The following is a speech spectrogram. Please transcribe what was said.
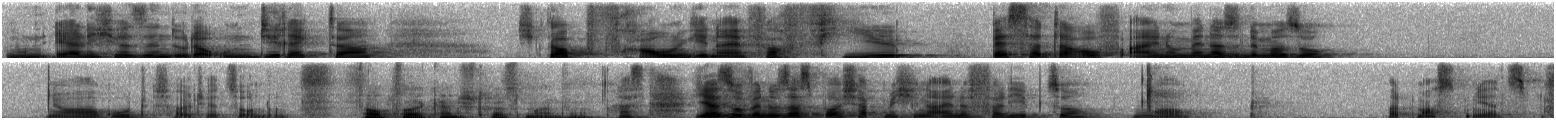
unehrlicher sind oder undirekter. Ich glaube, Frauen gehen einfach viel besser darauf ein und Männer sind immer so, ja gut, ist halt jetzt so, ne? Hauptsache kein Stress, meinst du? Hast, ja, so wenn du sagst, boah, ich habe mich in eine verliebt, so, oh, was machst du denn jetzt?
